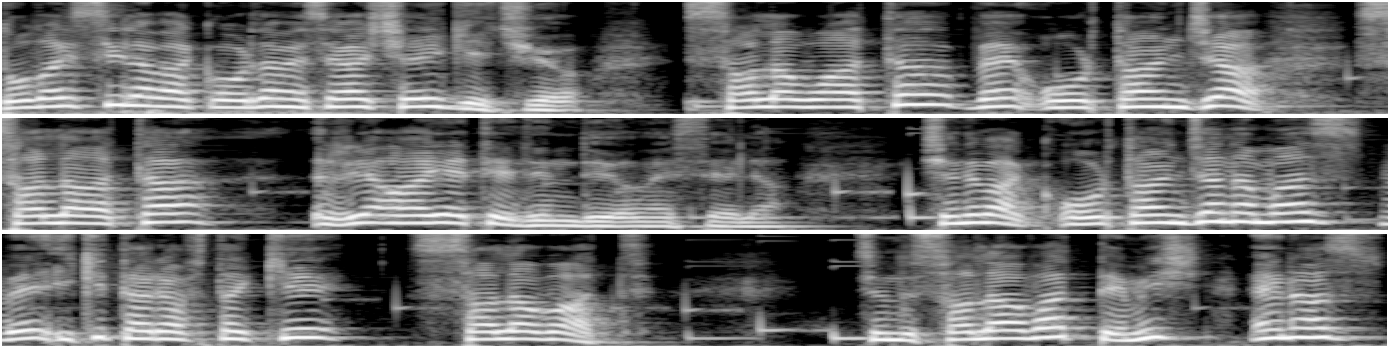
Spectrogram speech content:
Dolayısıyla bak orada mesela şey geçiyor. Salavata ve ortanca salata riayet edin diyor mesela. Şimdi bak ortanca namaz ve iki taraftaki salavat. Şimdi salavat demiş en az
